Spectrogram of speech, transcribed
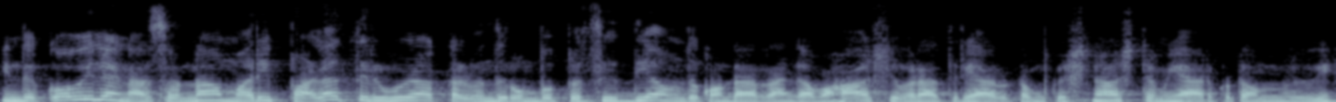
இந்த கோவிலை நான் சொன்ன மாதிரி பல திருவிழாக்கள் வந்து ரொம்ப பிரசித்தியாக வந்து கொண்டாடுறாங்க. மகா சிவராத்திரியாக இருக்கட்டும் கிருஷ்ணாஷ்டமியாக இருக்கட்டும் வி-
